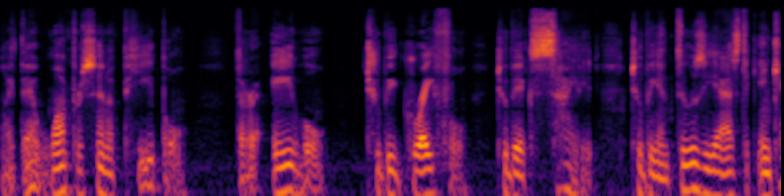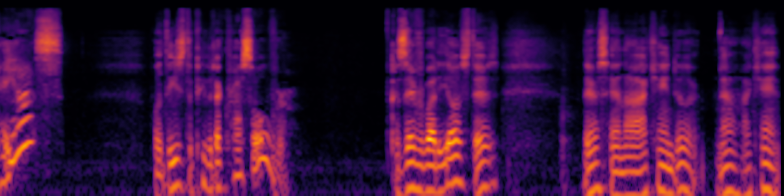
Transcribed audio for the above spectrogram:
Like that 1% of people that are able to be grateful, to be excited, to be enthusiastic in chaos. Well, these are the people that cross over. Because everybody else, they're, they're saying, no, I can't do it. No, I can't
